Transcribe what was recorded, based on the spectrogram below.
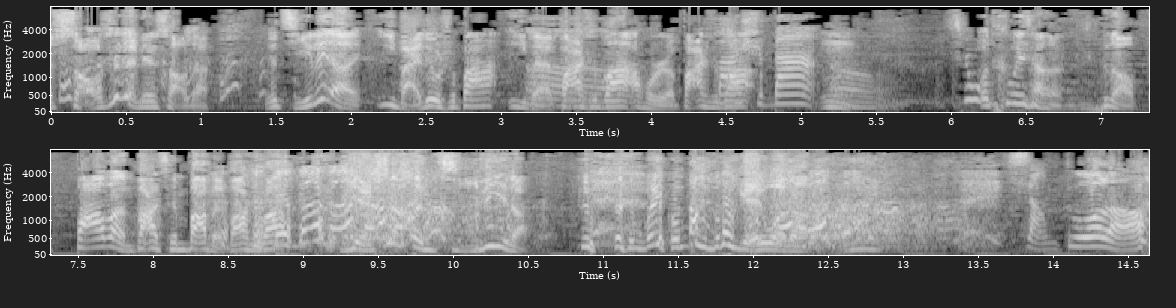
少是肯定少的，你吉利啊，一百六十八、一百八十八或者八十八十八，嗯。其实我特别想知道，八万八千八百八十八 也是很吉利的，对，为什么不这么给我呢？想多了啊！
